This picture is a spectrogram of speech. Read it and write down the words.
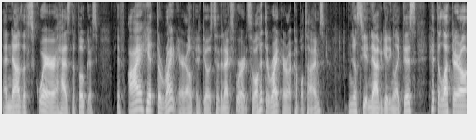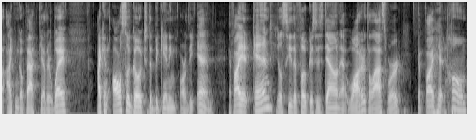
and now the square has the focus. If I hit the right arrow, it goes to the next word. So I'll hit the right arrow a couple times and you'll see it navigating like this. Hit the left arrow, I can go back the other way. I can also go to the beginning or the end. If I hit end, you'll see the focus is down at water, the last word. If I hit home,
